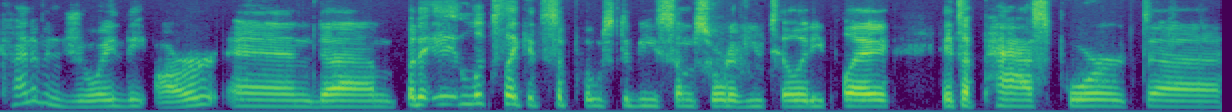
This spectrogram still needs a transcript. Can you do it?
kind of enjoyed the art and um, but it, looks like it's supposed to be some sort of utility play. It's a passport. Uh,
